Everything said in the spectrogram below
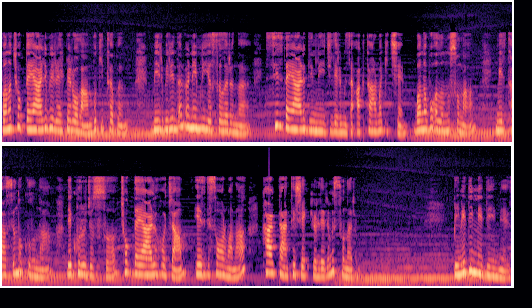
bana çok değerli bir rehber olan bu kitabın birbirinden önemli yasalarını siz değerli dinleyicilerimize aktarmak için bana bu alanı sunan meditasyon okuluna ve kurucusu çok değerli hocam Ezgi Sorman'a kalpten teşekkürlerimi sunarım. Beni dinlediğiniz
